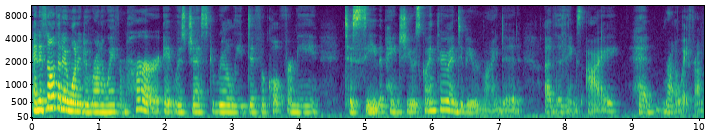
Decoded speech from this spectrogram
And it's not that I wanted to run away from her, it was just really difficult for me to see the pain she was going through and to be reminded of the things I had run away from.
